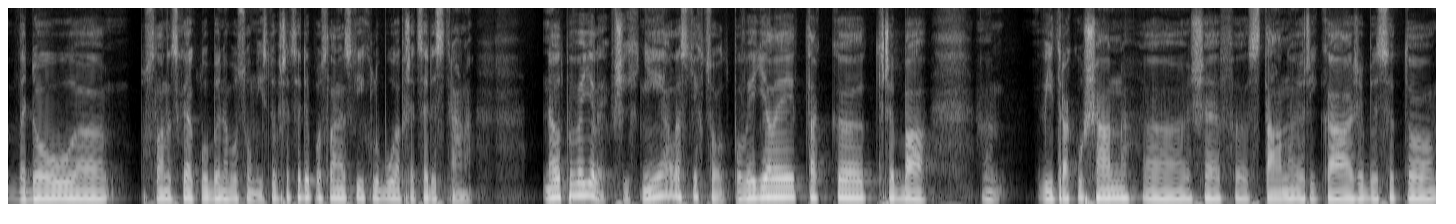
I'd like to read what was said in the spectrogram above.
vedou eh, poslanecké kluby nebo jsou místopředsedy poslaneckých klubů a předsedy stran. Neodpověděli všichni, ale z těch, co odpověděli, tak třeba Vít Rakušan, šéf stan, říká, že by se to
